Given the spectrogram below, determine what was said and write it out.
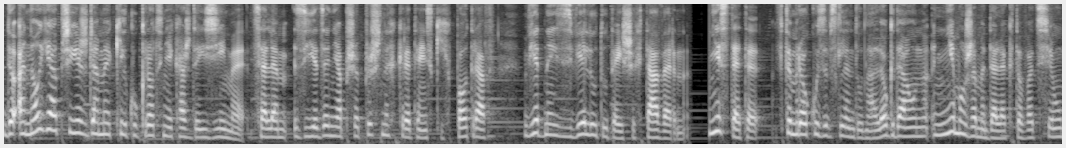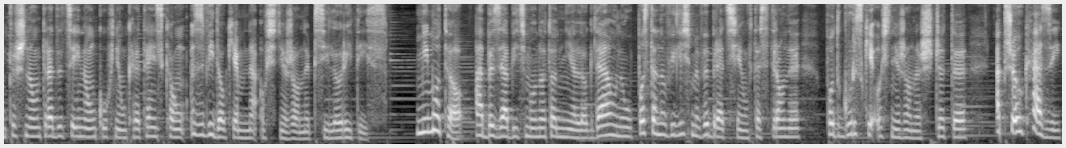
Do Anoja przyjeżdżamy kilkukrotnie każdej zimy celem zjedzenia przepysznych kreteńskich potraw w jednej z wielu tutejszych tawern. Niestety, w tym roku ze względu na lockdown nie możemy delektować się pyszną tradycyjną kuchnią kreteńską z widokiem na ośnieżony Psiloritis. Mimo to, aby zabić monotonię lockdownu, postanowiliśmy wybrać się w te strony pod górskie ośnieżone szczyty, a przy okazji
